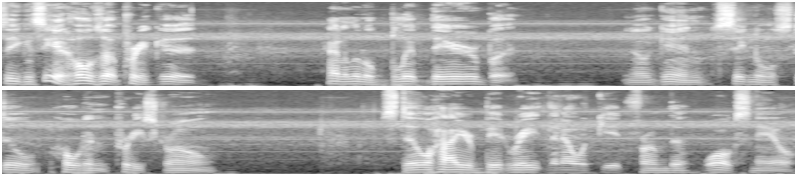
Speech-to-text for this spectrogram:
So you can see it holds up pretty good. Had a little blip there, but you know, again, signal still holding pretty strong. Still higher bit rate than I would get from the Walksnail.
